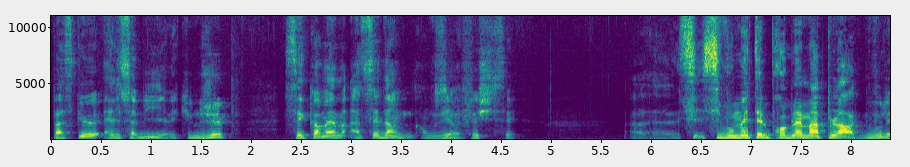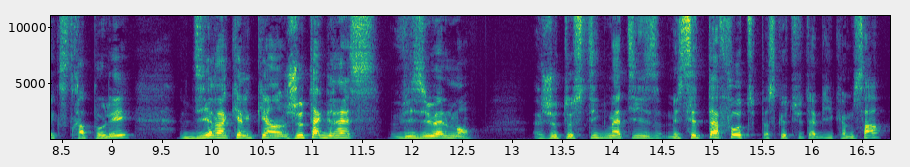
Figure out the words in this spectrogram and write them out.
parce qu'elles s'habillent avec une jupe, c'est quand même assez dingue quand vous y réfléchissez. Euh, si, vous mettez le problème à plat, vous l'extrapolez, dire à quelqu'un je t'agresse visuellement je te stigmatise, mais c'est de ta faute parce que tu t'habilles comme ça,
